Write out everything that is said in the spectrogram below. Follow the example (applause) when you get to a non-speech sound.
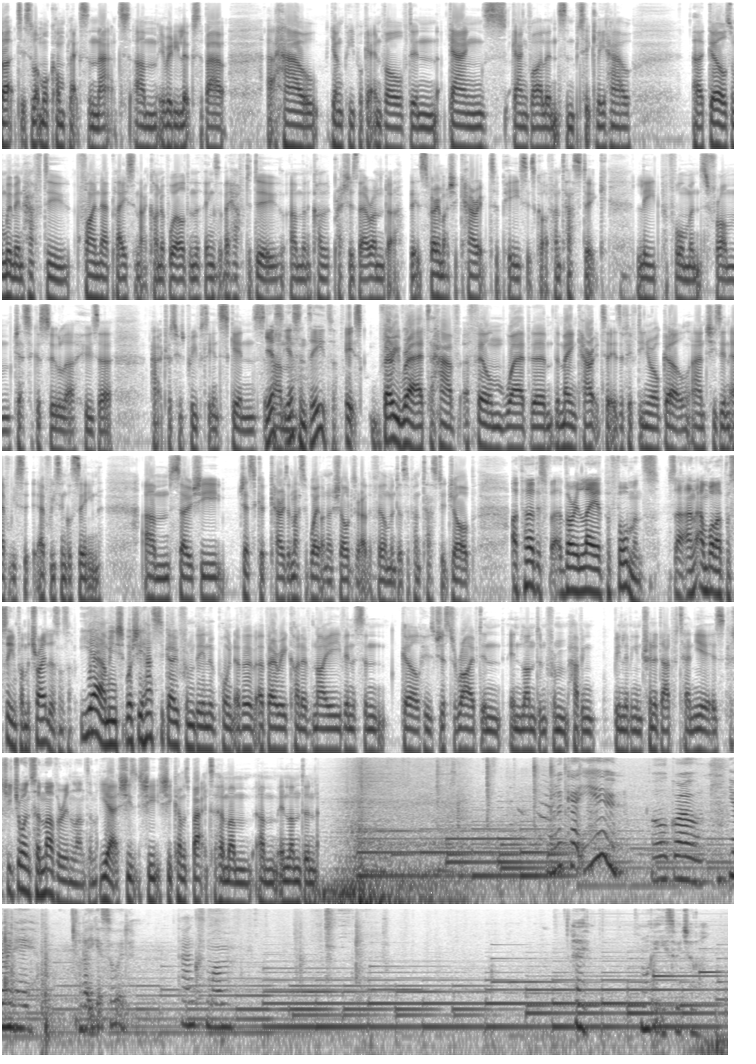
But it's a lot more complex than that. Um, it really looks about at how young people get involved in gangs, gang violence, and particularly how uh, girls and women have to find their place in that kind of world and the things that they have to do um, and kind of the pressures they're under. It's very much a character piece. It's got a fantastic lead performance from Jessica Sula, who's a actress who's previously in Skins. Yes, um, yes, indeed. It's very rare to have a film where the the main character is a 15 year old girl and she's in every every single scene. Um, so she Jessica carries a massive weight on her shoulders throughout the film and does a fantastic job. I've heard it's a very layered performance, so, and, and what I've seen from the trailers and stuff. Yeah, I mean, she, well, she has to go from being the point of a, a, very kind of naive, innocent girl who's just arrived in, in London from having been living in Trinidad for ten years. She joins her mother in London. Yeah, she she she comes back to her mum um, in London. Look at you, all grown. You're in here. I'll let you get sorted. Thanks, Mom. Hey, we'll get used to each other.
